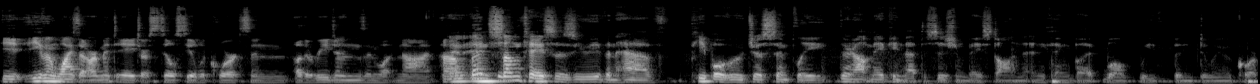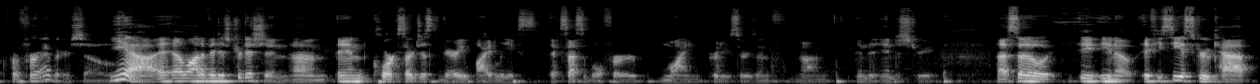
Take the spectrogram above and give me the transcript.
even wines that are meant to age are still sealed with corks in other regions and whatnot. Um, And but in some cases, you even have people who just simply they're not making that decision based on anything but well, we've been doing a cork for forever, so yeah, a lot of it is tradition, um, and corks are just very widely accessible for wine producers and um, in the industry. Uh, so you know, if you see a screw cap,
